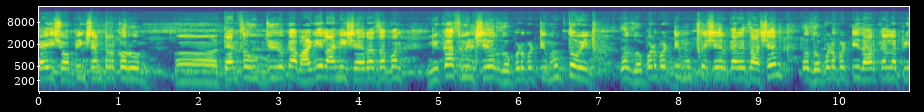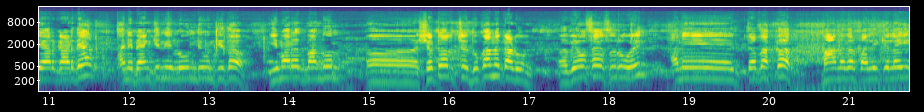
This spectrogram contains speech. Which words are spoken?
काही शॉपिंग सेंटर करून त्यांचा उपजीविका भागेल आणि शहराचा पण विकास होईल. शहर झोपडपट्टी मुक्त होईल. जर झोपडपट्टी मुक्त शहर करायचं असेल तर झोपडपट्टी धारकांना पी आर कार्ड द्या आणि बँकेने लोन देऊन तिथं इमारत बांधून शटरचे दुकानं काढून व्यवसाय सुरू होईल. आणि त्याचा कर महानगरपालिकेलाही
